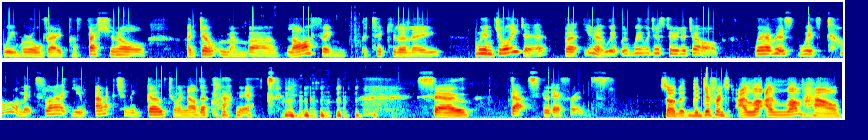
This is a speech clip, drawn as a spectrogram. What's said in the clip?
we were all very professional. I don't remember laughing particularly. We enjoyed it, but you know, we, we were just doing a job. Whereas with Tom, it's like you actually go to another planet. so that's the difference. so the, the difference I, lo- I love how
